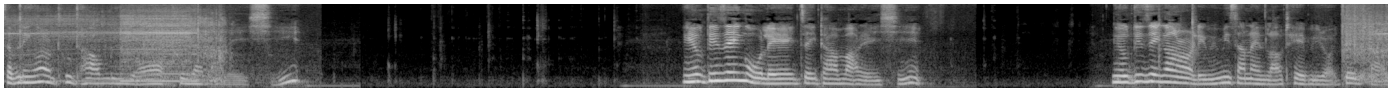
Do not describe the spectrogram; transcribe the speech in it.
ဇပလင်ကတော့ထူထောင်းပြီးတော့ထူရပါတယ်ရှင် ငရုတ်သင်းစိမ့်ကိုလည်းကြိတ်ထားပါတယ်ရှင်ငရုတ်သင်းစိမ့်ကတော့လေမိမိစားနိုင်တဲ့လောက်ထည့်ပြီးတော့ကြိတ်ထား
